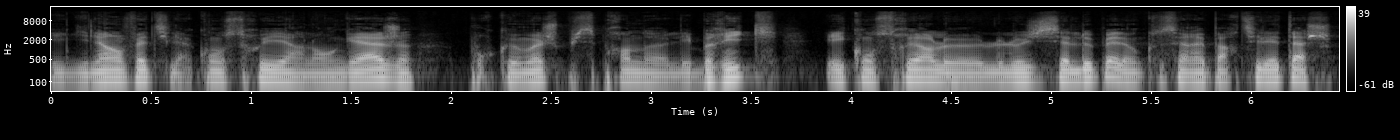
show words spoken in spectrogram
Et Guilain, en fait, il a construit un langage pour que moi je puisse prendre les briques et construire le, le logiciel de paie. Donc on s'est réparti les tâches.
